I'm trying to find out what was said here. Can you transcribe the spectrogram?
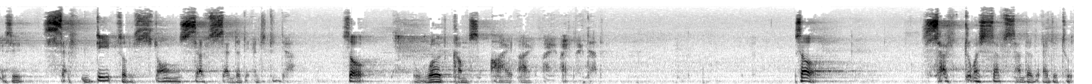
you see, self, deep sort of strong self-centered attitude there. So, the word comes, I, I, I, I, like that. So, self, too much self-centered attitude.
